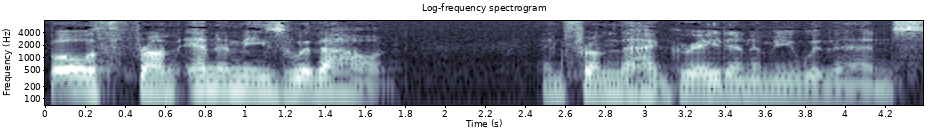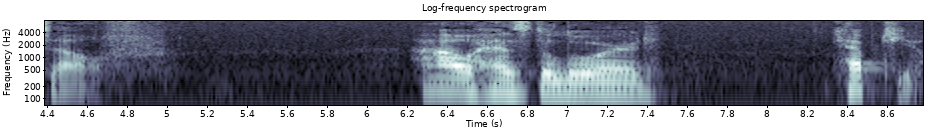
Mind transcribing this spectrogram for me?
both from enemies without and from that great enemy within, self? How has the Lord kept you?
